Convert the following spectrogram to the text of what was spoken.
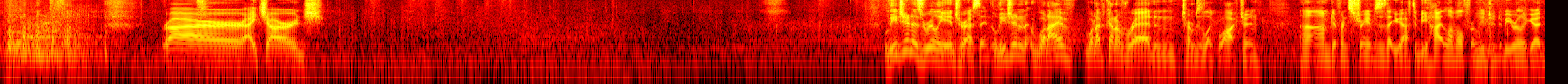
Rar! I charge! Legion is really interesting. Legion, what I've what I've kind of read in terms of like watching um, different streams is that you have to be high level for Legion to be really good.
